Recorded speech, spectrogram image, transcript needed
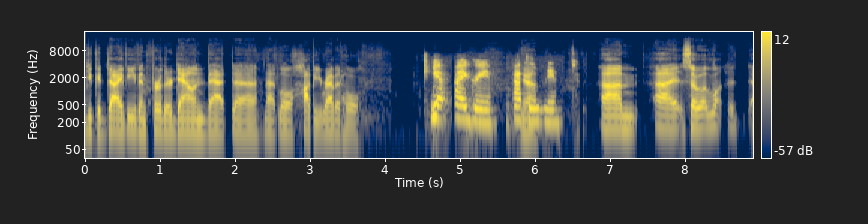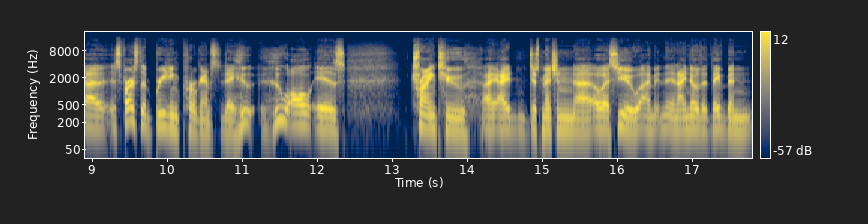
you could dive even further down that uh, that little hoppy rabbit hole. Yep, I agree. Absolutely. Yeah. Um, uh, so, uh, as far as the breeding programs today, who who all is trying to I, I just mentioned uh, OSU I mean, and I know that they've been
